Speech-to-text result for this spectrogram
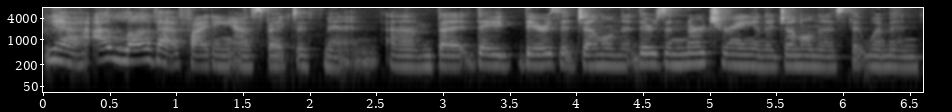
Yeah, I love that fighting aspect of men. Um, but they there's a gentleness, there's a nurturing and a gentleness that women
